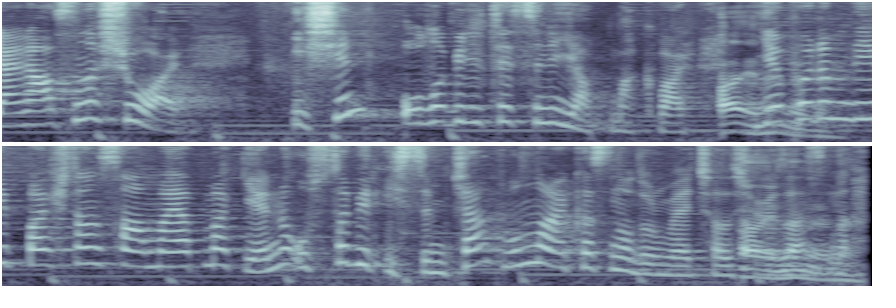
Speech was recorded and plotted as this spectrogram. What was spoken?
Yani aslında şu var. İşin olabilitesini yapmak var. Aynen Yaparım öyle. deyip baştan sağma yapmak yerine usta bir isimken bunun arkasında durmaya çalışıyoruz Aynen aslında. öyle.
